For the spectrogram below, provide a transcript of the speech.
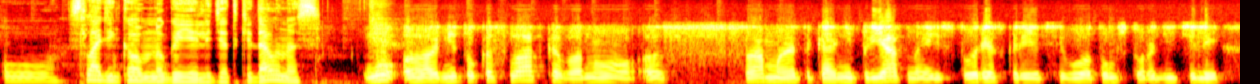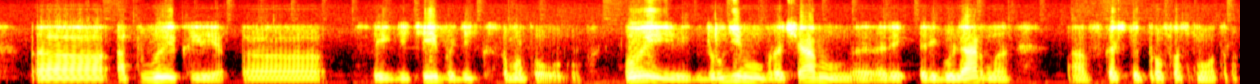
О, сладенького много ели детки, да, у нас? Ну, э, не только сладкого, но э, самая такая неприятная история, скорее всего, о том, что родители э, отвыкли э, своих детей водить к стоматологу. Ну и к другим врачам э, ре- регулярно в качестве профосмотра.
